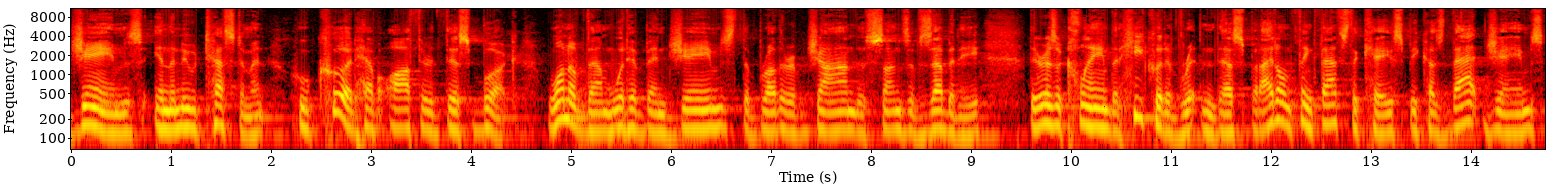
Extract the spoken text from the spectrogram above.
James in the New Testament who could have authored this book. One of them would have been James, the brother of John, the sons of Zebedee. There is a claim that he could have written this, but I don't think that's the case because that James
